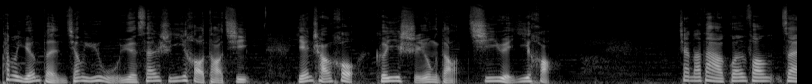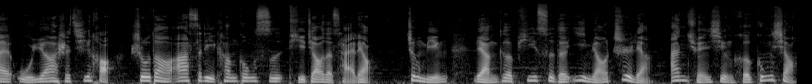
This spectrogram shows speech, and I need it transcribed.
他们原本将于五月三十一号到期。延长后可以使用到七月一号。加拿大官方在五月二十七号收到阿斯利康公司提交的材料，证明两个批次的疫苗质量、安全性和功效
